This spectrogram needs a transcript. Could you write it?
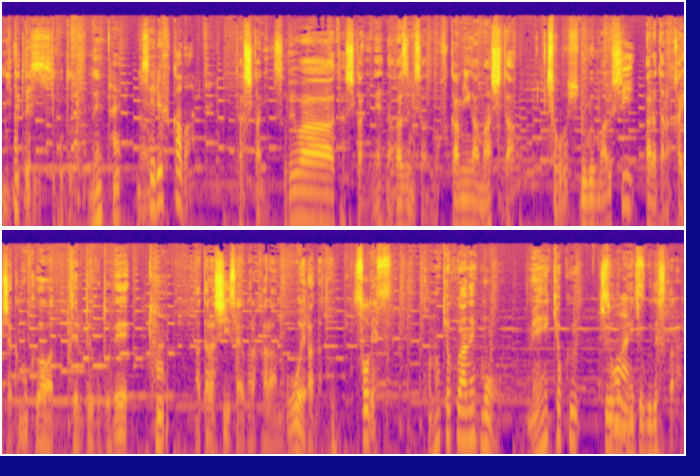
に出てるってことだもんね。はい。セルフカバーみたいな。確かに。それは確かにね。長住さんの深みが増した部分もあるし新たな解釈も加わってるということではい、新しい「さよならカラー」の方を選んだと。そうです。この曲はねもう名曲中の名曲ですからね。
